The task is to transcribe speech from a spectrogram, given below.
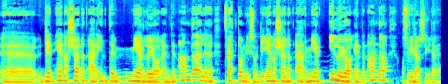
eh, det ena könet är inte mer lojal än den andra eller tvärtom liksom. Det ena könet är mer illojal än den andra och så vidare och så vidare.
